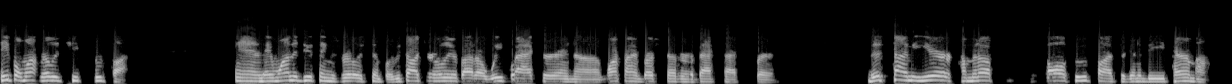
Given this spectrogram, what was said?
people want really cheap food plots, and they want to do things really simple. We talked earlier about a weed whacker and a walk behind brush cutter, or a backpack sprayer. This time of year coming up, all food plots are going to be paramount.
